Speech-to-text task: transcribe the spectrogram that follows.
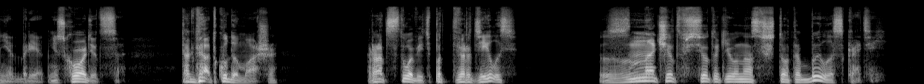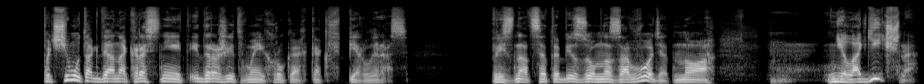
нет, бред, не сходится. Тогда откуда Маша? Родство ведь подтвердилось. Значит, все таки у нас что-то было с Катей. Почему тогда она краснеет и дрожит в моих руках, как в первый раз? Признаться, это безумно заводит, но... Нелогично.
